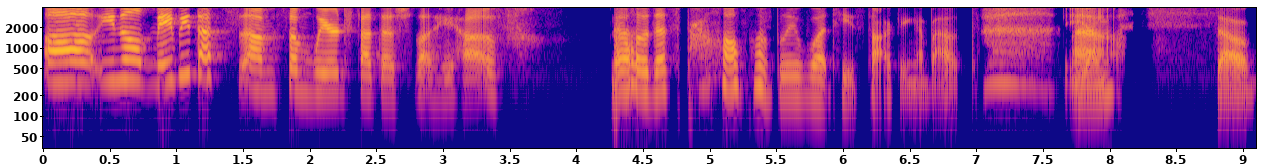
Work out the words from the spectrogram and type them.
Uh, you know, maybe that's um some weird fetish that he has. Oh, that's probably what he's talking about. yeah. Um, So,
